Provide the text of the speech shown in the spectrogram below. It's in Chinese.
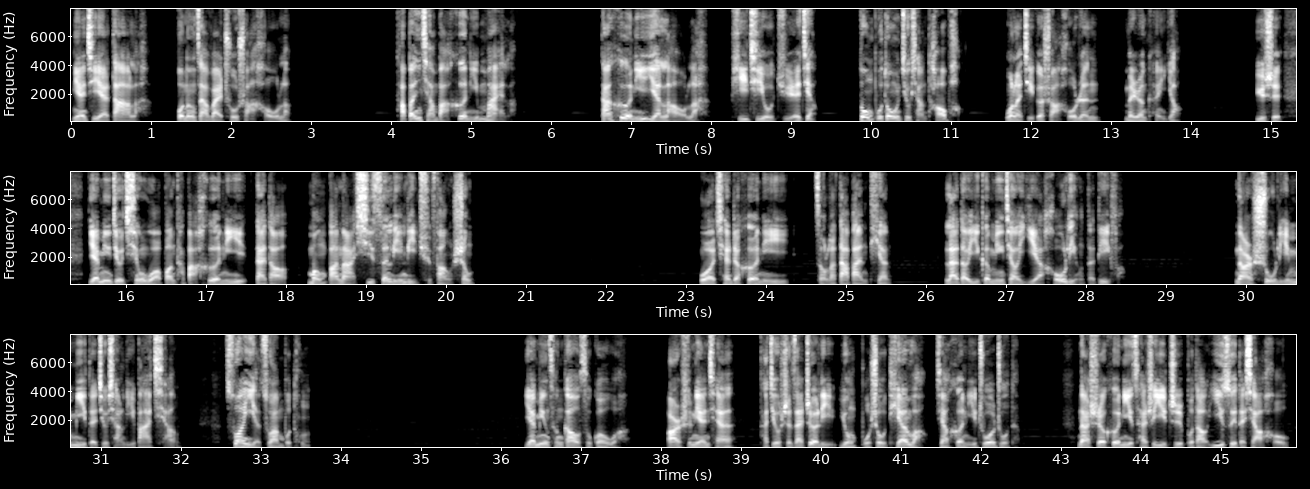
年纪也大了，不能再外出耍猴了。他本想把贺尼卖了，但贺尼也老了，脾气又倔强，动不动就想逃跑。问了几个耍猴人，没人肯要，于是严明就请我帮他把贺尼带到孟巴纳西森林里去放生。我牵着贺尼走了大半天，来到一个名叫野猴岭的地方。那儿树林密的就像篱笆墙，钻也钻不通。严明曾告诉过我，二十年前他就是在这里用捕兽天网将贺尼捉住的。那时贺尼才是一只不到一岁的小猴。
